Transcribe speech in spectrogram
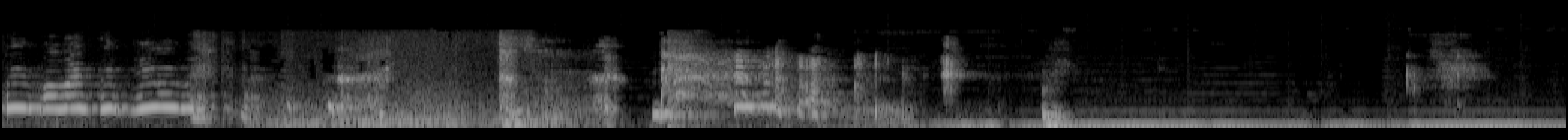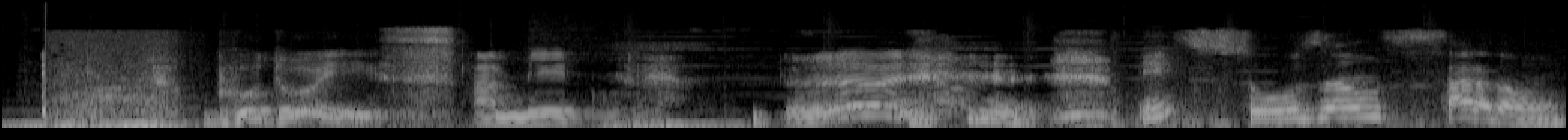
sei falar esse filme. Boo 2, a me... E Susan Sarandon.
